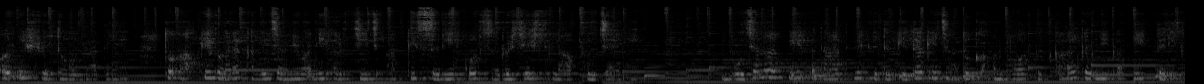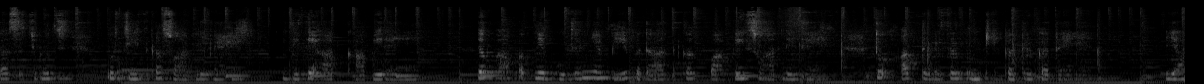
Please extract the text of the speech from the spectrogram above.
और वे शुद्ध हो जाते हैं तो आपके द्वारा खाई जाने वाली हर चीज़ आपके शरीर को सर्वश्रेष्ठ लाभ हो जाएगी भोजन और पेय पदार्थ में कृतज्ञता के जादू का अनुभव तत्काल करने का एक तरीका सचमुच उस चीज़ का स्वाद लेना है, जिसे आप खा भी रहे हैं। जब आप अपने भोजन या पेय पदार्थ का वाकई स्वाद लेते हैं तो आप दरअसल उनकी कदर कर रहे हैं, या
